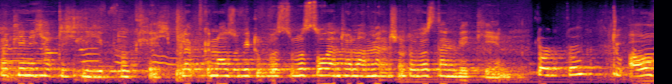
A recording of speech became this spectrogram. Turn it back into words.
Jacqueline, ich hab dich lieb, wirklich. Bleib genauso wie du bist. Du bist so ein toller Mensch und du wirst deinen Weg gehen. Danke. Du auch.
